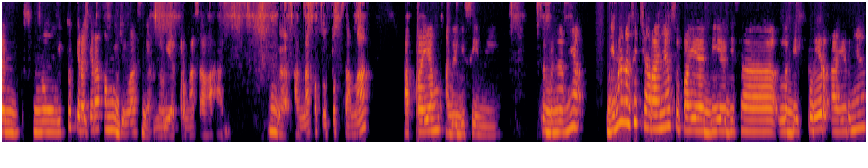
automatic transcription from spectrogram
dan snow itu, kira-kira kamu jelas nggak ngelihat permasalahan? Enggak, karena ketutup sama apa yang ada di sini. Sebenarnya, gimana sih caranya supaya dia bisa lebih clear airnya?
